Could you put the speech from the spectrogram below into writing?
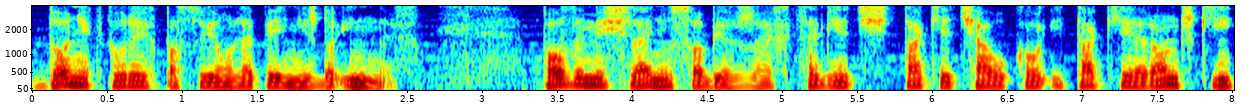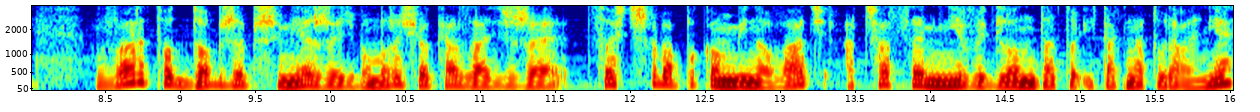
do niektórych pasują lepiej niż do innych po wymyśleniu sobie, że chcę mieć takie ciałko i takie rączki, warto dobrze przymierzyć, bo może się okazać, że coś trzeba pokombinować, a czasem nie wygląda to i tak naturalnie,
